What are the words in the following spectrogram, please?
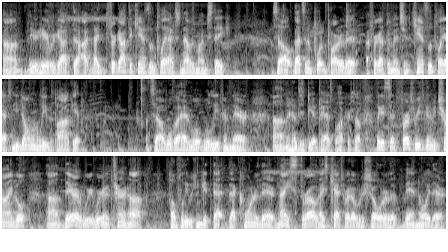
Um, here, here, we got, I, I forgot to cancel the play action. That was my mistake. So that's an important part of it. I forgot to mention cancel the play action. You don't want to leave the pocket. So we'll go ahead and we'll, we'll leave him there, um, and he'll just be a pass blocker. So, like I said, first read's going to be triangle. Um, there, we're, we're going to turn up. Hopefully, we can get that, that corner there. Nice throw, nice catch right over the shoulder of Van Noy there.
